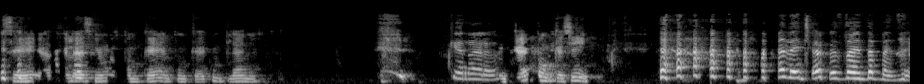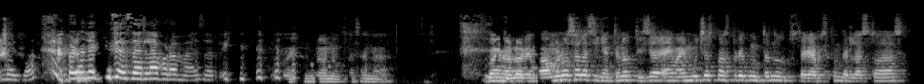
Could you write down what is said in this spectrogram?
Sí, así le decimos ponqué, el ponqué de cumpleaños. Qué raro. ¿Ponqué? Ponqué sí. de hecho, justamente pensé en eso, pero no quise hacer la broma, sorry. Bueno, no, no pasa nada. Bueno, Loren, vámonos a la siguiente noticia. Hay, muchas más preguntas, nos gustaría responderlas todas,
